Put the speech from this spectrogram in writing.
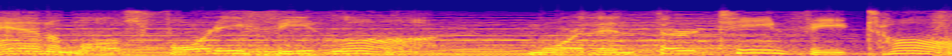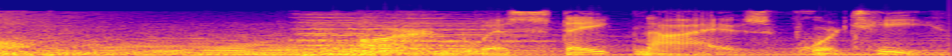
Animals 40 feet long, more than 13 feet tall, armed with steak knives for teeth.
